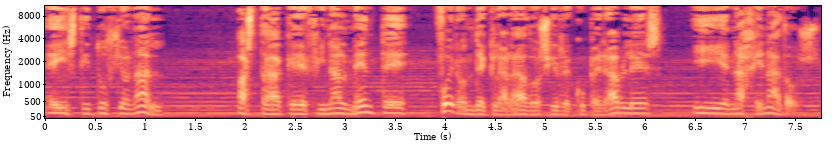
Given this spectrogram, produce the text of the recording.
e institucional, hasta que finalmente fueron declarados irrecuperables y enajenados.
